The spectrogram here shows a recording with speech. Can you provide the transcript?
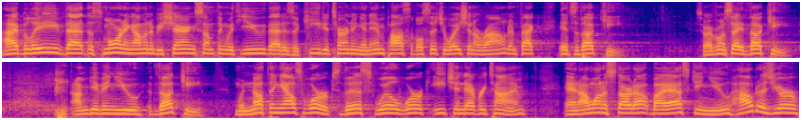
I believe that this morning I'm going to be sharing something with you that is a key to turning an impossible situation around. In fact, it's the key. So, everyone say, the key. I'm giving you the key. When nothing else works, this will work each and every time. And I want to start out by asking you, how does your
